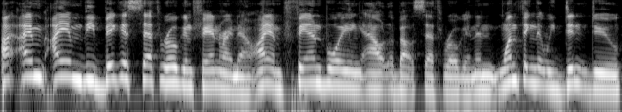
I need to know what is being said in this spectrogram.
I, I'm I am the biggest Seth Rogen fan right now. I am fanboying out about Seth Rogen. And one thing that we didn't do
